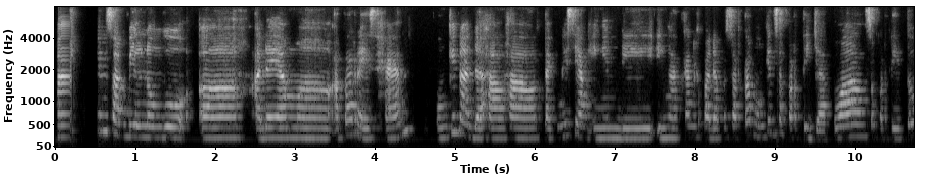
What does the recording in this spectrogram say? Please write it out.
Mungkin sambil nunggu uh, ada yang me, apa raise hand, mungkin ada hal-hal teknis yang ingin diingatkan kepada peserta, mungkin seperti jadwal, seperti itu.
